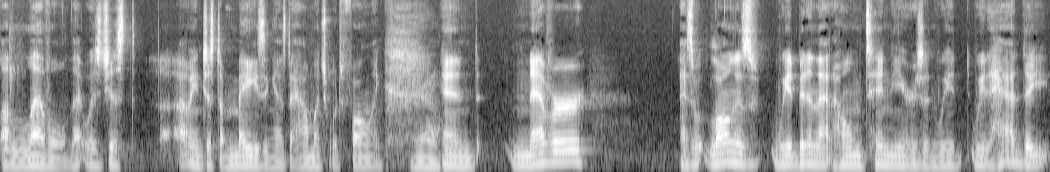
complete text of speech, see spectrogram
a level that was just, I mean, just amazing as to how much was falling. Yeah. And never as long as we had been in that home 10 years and we'd we'd had the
